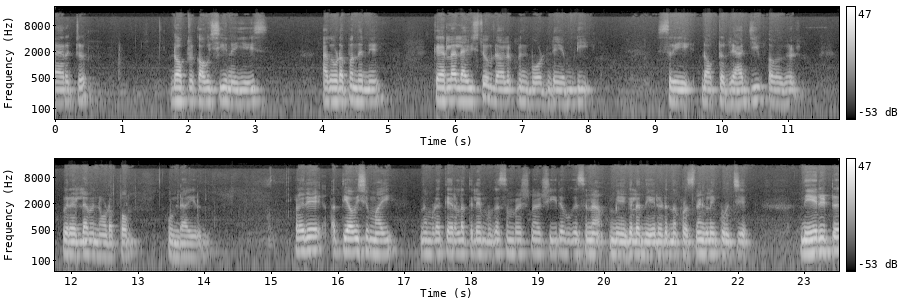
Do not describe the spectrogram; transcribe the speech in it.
director doctor Kaushikan I S. അതോടൊപ്പം തന്നെ കേരള ലൈഫ് സ്റ്റോക്ക് ഡെവലപ്മെന്റ് ബോർഡിന്റെ M D Shri doctor Rajeev അവർ ഇവരെല്ലാം എന്നോടൊപ്പം ഉണ്ടായിരുന്നു. വളരെ അത്യാവശ്യമായി നമ്മുടെ കേരളത്തിലെ മൃഗസംരക്ഷണ ക്ഷീരവികസന മേഖല നേരിടുന്ന പ്രശ്നങ്ങളെക്കുറിച്ച് നേരിട്ട്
